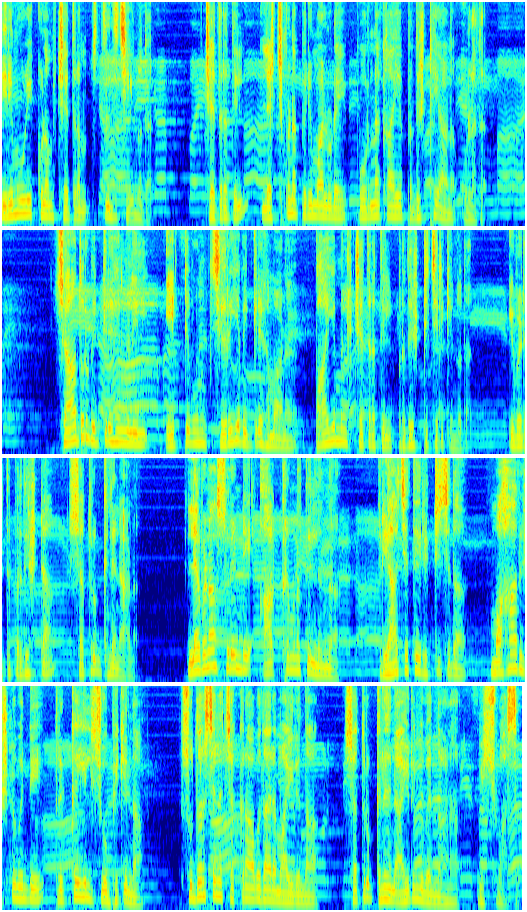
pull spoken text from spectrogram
തിരുമൂഴിക്കുളം ക്ഷേത്രം സ്ഥിതി ചെയ്യുന്നത്. ക്ഷേത്രത്തിൽ ലക്ഷ്മണ പെരുമാളുടെ പൂർണകായ പ്രതിഷ്ഠയാണ് ഉള്ളത്. ചാതുർവിഗ്രഹങ്ങളിൽ ഏറ്റവും ചെറിയ വിഗ്രഹമാണ് പായമൽ ക്ഷേത്രത്തിൽ പ്രതിഷ്ഠിച്ചിരിക്കുന്നത്. ഇവിടുത്തെ പ്രതിഷ്ഠ ശത്രുഘ്നനാണ്. ലവണാസുരന്റെ ആക്രമണത്തിൽ നിന്ന് രാജ്യത്തെ രക്ഷിച്ചത് മഹാവിഷ്ണുവിന്റെ തൃക്കൈയിൽ ശോഭിക്കുന്ന സുദർശന ചക്രാവതാരമായിരുന്ന ശത്രുഘ്നനായിരുന്നുവെന്നാണ് വിശ്വാസം.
